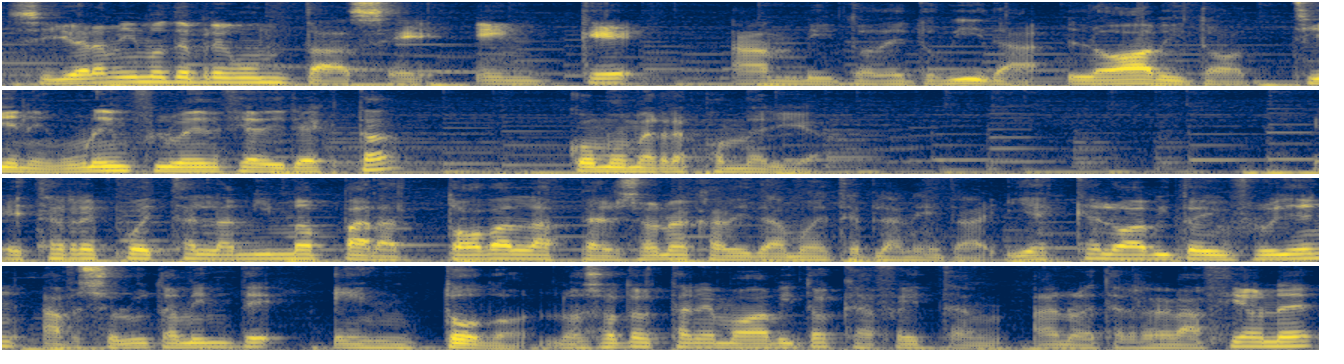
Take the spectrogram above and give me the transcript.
Si yo ahora mismo te preguntase en qué ámbito de tu vida los hábitos tienen una influencia directa, ¿cómo me responderías? Esta respuesta es la misma para todas las personas que habitamos este planeta. Y es que los hábitos influyen absolutamente en todo. Nosotros tenemos hábitos que afectan a nuestras relaciones,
